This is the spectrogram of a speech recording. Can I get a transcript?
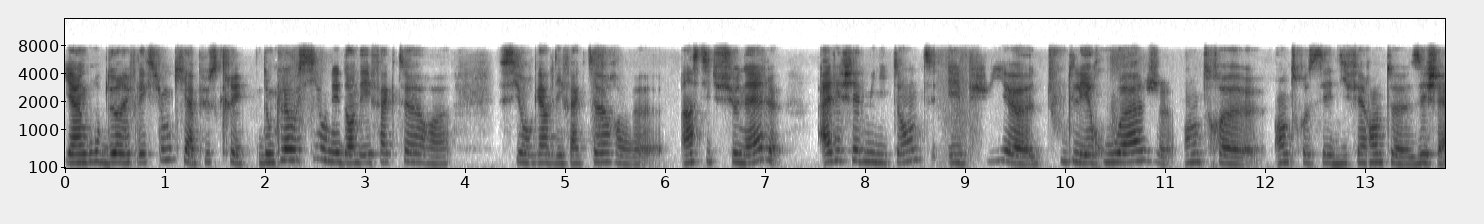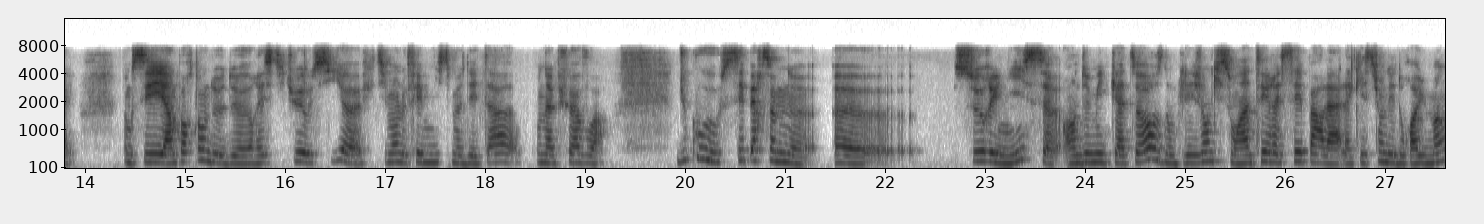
il y a un groupe de réflexion qui a pu se créer. Donc là aussi, on est dans des facteurs, euh, si on regarde les facteurs euh, institutionnels, à l'échelle militante, et puis euh, tous les rouages entre, entre ces différentes échelles. Donc c'est important de, de, restituer aussi effectivement le féminisme d'État qu'on a pu avoir. Du coup, ces personnes se réunissent en 2014, donc les gens qui sont intéressés par la, question des droits humains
